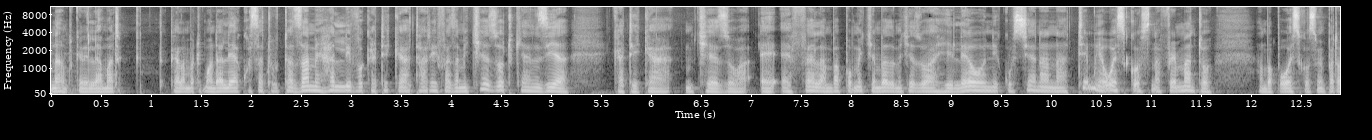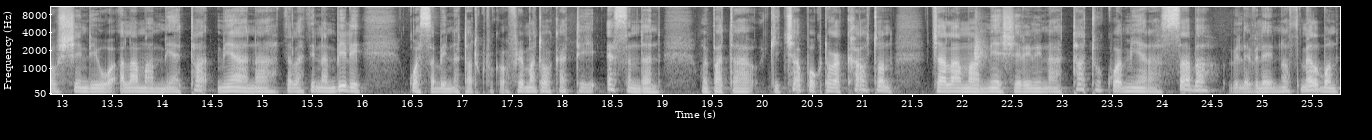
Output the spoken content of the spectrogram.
Nam, tukiendelea makala ambayo tumeandalia kwa sasa, tutazame hali ilivyo katika taarifa za michezo, tukianzia katika mchezo wa AFL ambapo mechi ambazo zimechezwa hii leo ni kuhusiana na timu ya West Coast na Fremantle, ambapo West Coast imepata ushindi wa alama mia na thelathini na mbili kwa sabini na tatu kutoka Fremantle, wakati Essendon umepata kichapo kutoka Carlton cha alama mia ishirini na tatu kwa mia na saba. Vilevile North Melbourne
